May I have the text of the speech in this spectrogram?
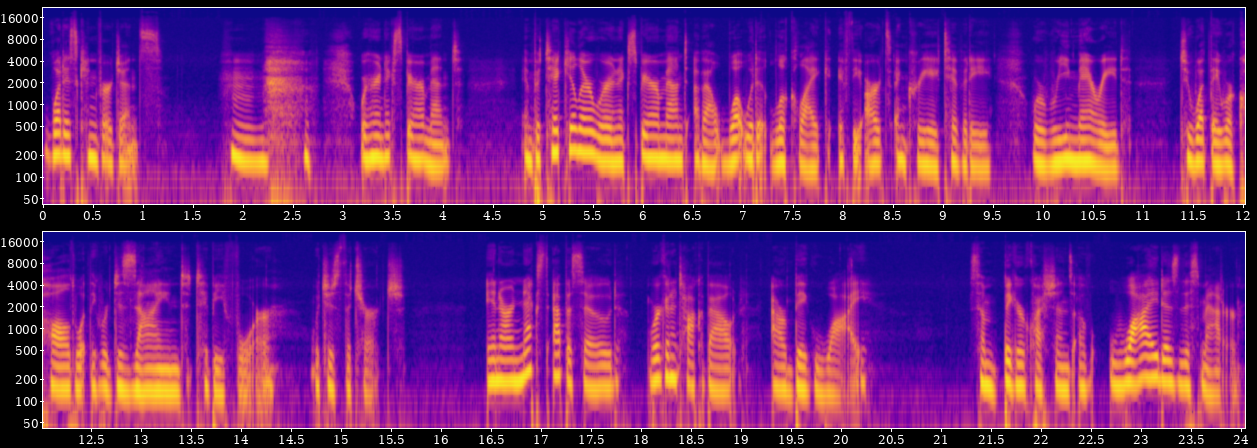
what is convergence? Hmm. we're an experiment. In particular, we're an experiment about what would it look like if the arts and creativity were remarried to what they were called, what they were designed to be for, which is the church. In our next episode, we're going to talk about our big why. Some bigger questions of why does this matter?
